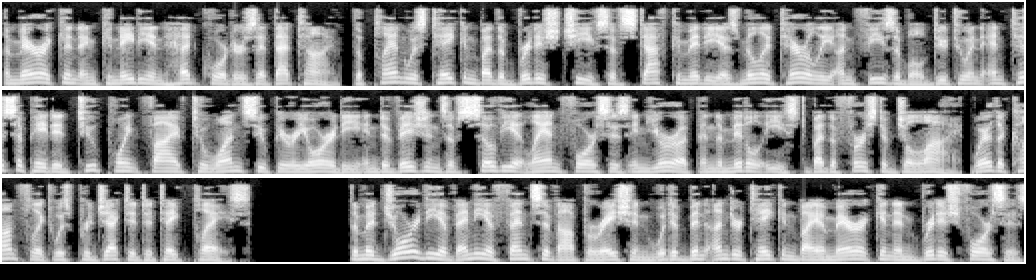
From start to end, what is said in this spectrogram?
American, and Canadian headquarters at that time. The plan was taken by the British Chiefs of Staff Committee as militarily unfeasible due to an anticipated 2.5 to 1 superiority in divisions of Soviet land forces in Europe and the Middle East by 1 July, where the conflict was projected to take place. The majority of any offensive operation would have been undertaken by American and British forces,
